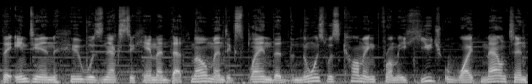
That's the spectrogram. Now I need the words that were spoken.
The Indian who was next to him at that moment explained that the noise was coming from a huge white mountain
